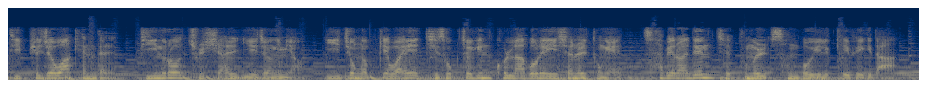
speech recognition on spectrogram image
디퓨저와 캔들, 빈으로 출시할 예정이며 이종업계와의 지속적인 콜라보레이션을 통해 차별화된 제품을 선보일 계획이다.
